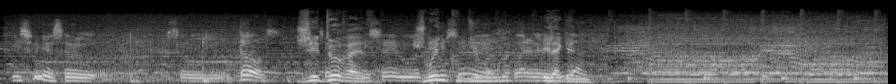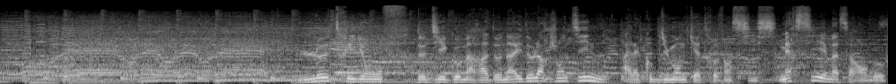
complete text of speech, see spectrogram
J'ai deux rêves, jouer une Coupe du Monde et la gagner. Le triomphe de Diego Maradona et de l'Argentine à la Coupe du Monde 86. Merci Emma Sarango.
